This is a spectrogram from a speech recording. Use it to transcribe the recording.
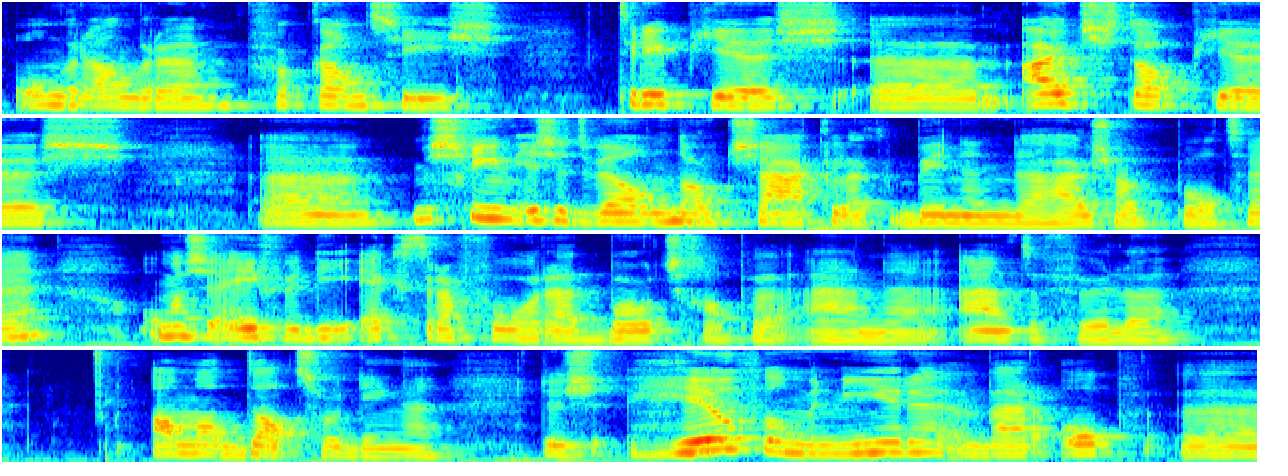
onder andere vakanties, tripjes, ehm, uitstapjes. Ehm, misschien is het wel noodzakelijk binnen de huishoudpot hè, om eens even die extra voorraad boodschappen aan, uh, aan te vullen. Allemaal dat soort dingen. Dus heel veel manieren waarop uh,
